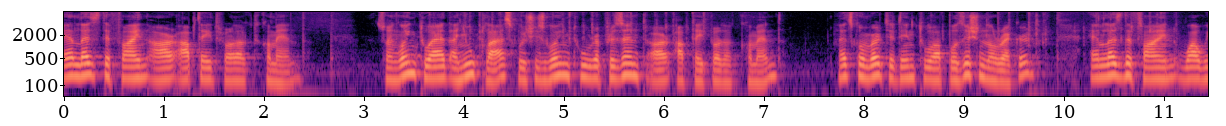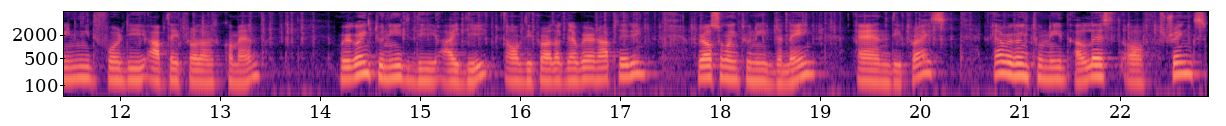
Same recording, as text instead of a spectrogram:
and let's define our update product command. So I'm going to add a new class which is going to represent our update product command. Let's convert it into a positional record and let's define what we need for the update product command. We're going to need the ID of the product that we're updating. We're also going to need the name and the price. And we're going to need a list of strings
